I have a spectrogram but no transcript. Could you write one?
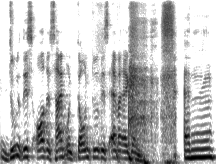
do this all the time und don't do this ever again. ähm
